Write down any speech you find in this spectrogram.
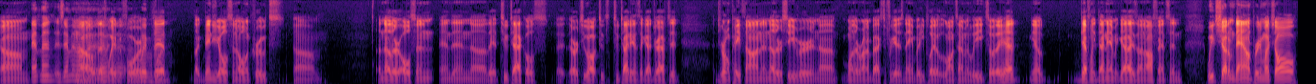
Um, Emtman is Emtman no, on? that's Uh, way uh, before. way before. They had like Benji Olson, Olin Kreutz, um, another Olson, and then uh, they had two tackles uh, or two out two two tight ends that got drafted. Jerome Pathon and another receiver and uh, one of the running backs. I forget his name, but he played a long time in the league. So they had you know definitely dynamic guys on offense, and we'd shut them down pretty much all.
